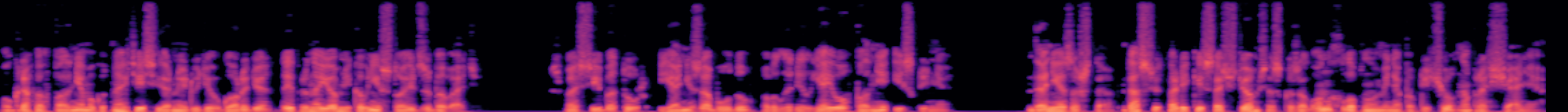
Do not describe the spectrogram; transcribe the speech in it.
У графа вполне могут найтись верные люди в городе, да и про наемников не стоит забывать. «Спасибо, Тур, я не забуду», — поблагодарил я его вполне искренне. «Да не за что. Да, Светлоликий, сочтемся», — сказал он, хлопнул меня по плечу на прощание.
